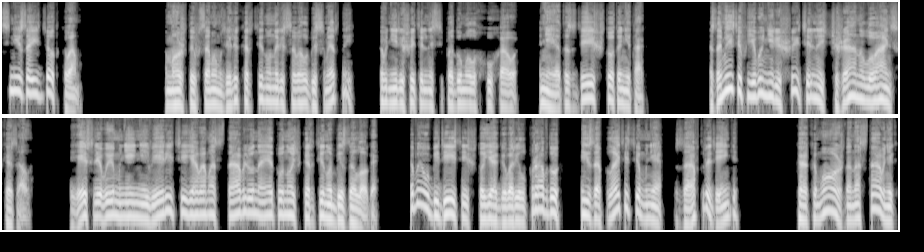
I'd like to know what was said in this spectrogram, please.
снизойдет к вам. Может, и в самом деле картину нарисовал бессмертный? В нерешительности подумал Хухао. Нет, здесь что-то не так. Заметив его нерешительность, Жан Луань сказал, «Если вы мне не верите, я вам оставлю на эту ночь картину без залога. Вы убедитесь, что я говорил правду, и заплатите мне завтра деньги». «Как можно, наставник?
